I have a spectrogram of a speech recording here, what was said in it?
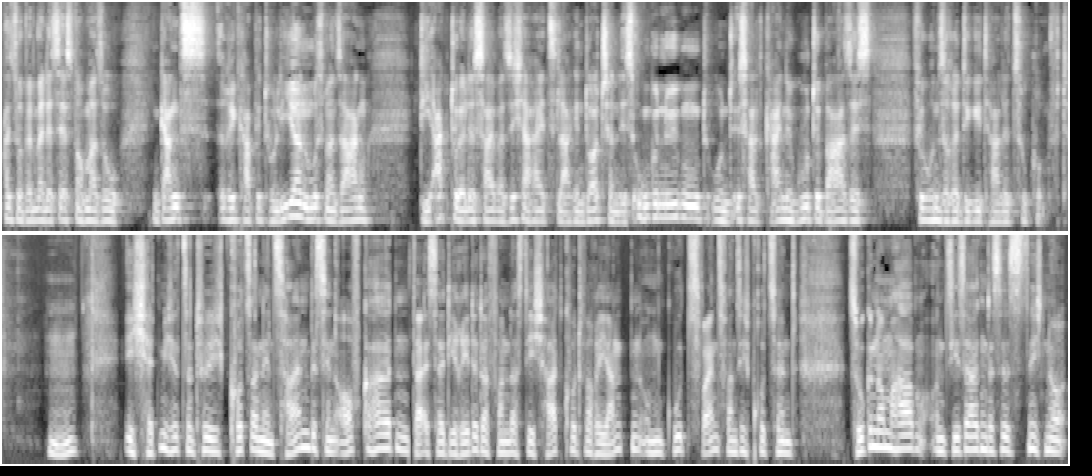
Also wenn wir das jetzt nochmal so ganz rekapitulieren, muss man sagen, die aktuelle Cybersicherheitslage in Deutschland ist ungenügend und ist halt keine gute Basis für unsere digitale Zukunft. Mhm. Ich hätte mich jetzt natürlich kurz an den Zahlen ein bisschen aufgehalten. Da ist ja die Rede davon, dass die Schadcode-Varianten um gut 22 Prozent zugenommen haben. Und Sie sagen, das ist nicht nur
